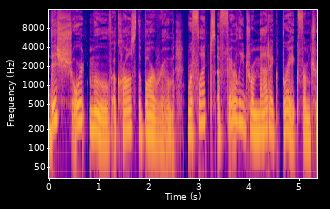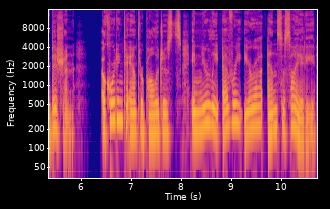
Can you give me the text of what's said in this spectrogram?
This short move across the barroom reflects a fairly dramatic break from tradition. According to anthropologists, in nearly every era and society,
